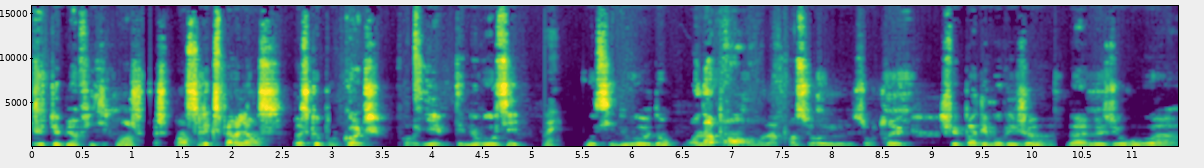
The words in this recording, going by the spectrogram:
j'étais bien physiquement. Je, pense l'expérience parce que pour le coach, pour Yves, t'es nouveau aussi. Ouais. Aussi nouveau, donc on apprend, on apprend sur sur le truc. Je fais pas des mauvais jeux dans la mesure où euh,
